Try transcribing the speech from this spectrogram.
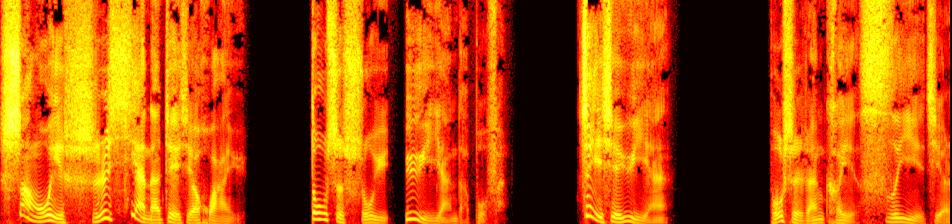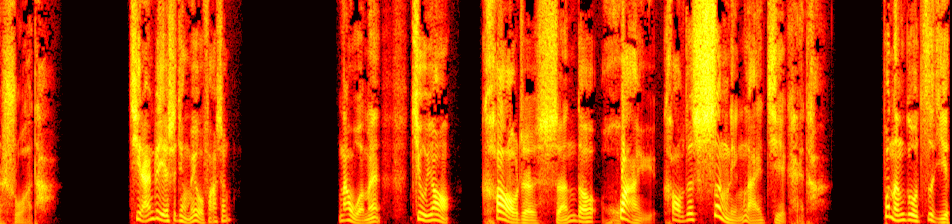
尚未实现的这些话语，都是属于预言的部分。这些预言不是人可以肆意解说的。既然这些事情没有发生，那我们就要靠着神的话语，靠着圣灵来解开它，不能够自己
